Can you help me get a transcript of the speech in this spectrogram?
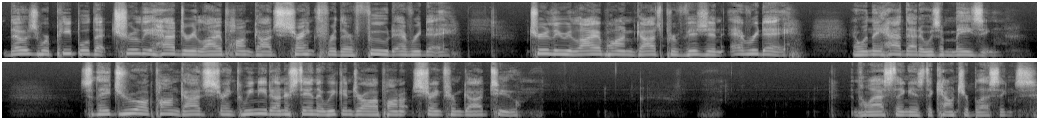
Those were people that truly had to rely upon God's strength for their food every day, truly rely upon God's provision every day. And when they had that, it was amazing. So they drew upon God's strength. We need to understand that we can draw upon strength from God too. And the last thing is to count your blessings.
